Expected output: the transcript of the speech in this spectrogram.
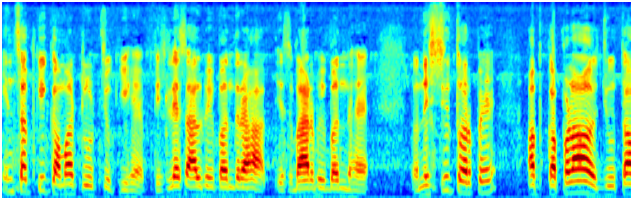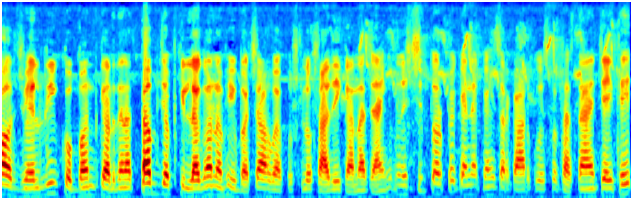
इन सब की कमर टूट चुकी है। पिछले साल भी बंद रहा, इस बार भी बंद है। तो निश्चित तौर पे अब कपड़ा और जूता और ज्वेलरी को बंद कर देना तब जबकि लगन अभी बचा हुआ है कुछ लोग शादी करना चाहेंगे तो निश्चित तौर पे कहीं ना कहीं सरकार को इस पर फैसला चाहिए थी।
